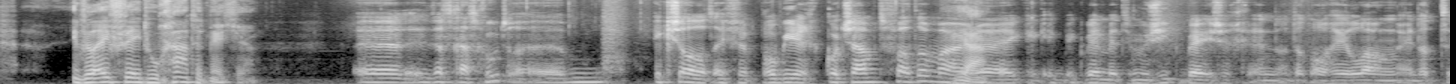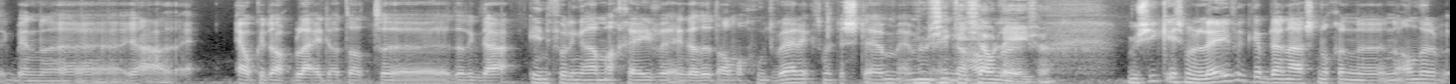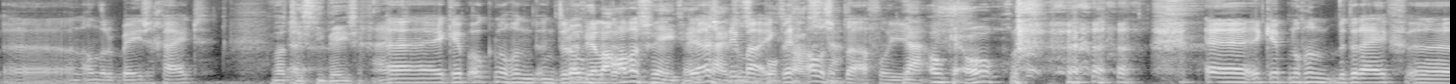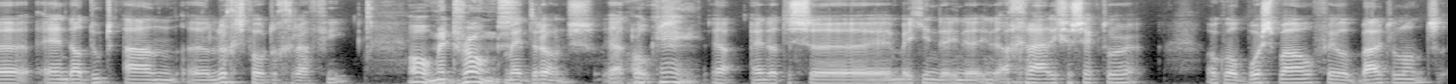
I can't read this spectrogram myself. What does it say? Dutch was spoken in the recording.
ik wil even weten, hoe gaat het met je? Eh, dat gaat goed. Ik zal het even proberen kort samen te vatten, maar Ja. eh, ik, ik, ik ben met de muziek bezig en dat al heel lang. En dat, ik ben eh, ja, elke dag blij dat, dat, eh, dat ik daar invulling aan mag geven en dat het allemaal goed werkt met de stem. En, Muziek en is jouw leven. Muziek is mijn leven. Ik heb daarnaast nog een, een, andere, een andere bezigheid. Wat is die bezigheid? Eh, ik heb ook nog een, een We droom. willen alles weten hè, tijdens prima. de Ik leg podcast. alles op tafel hier. Ja, oké. Oh, goed. Eh, ik heb nog een bedrijf eh, en dat doet aan luchtfotografie Oh, met drones. met drones. Ja, klopt. Oké. Ja, en dat is een beetje in de, in, de, in de agrarische sector. Ook wel bosbouw, veel buitenland.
